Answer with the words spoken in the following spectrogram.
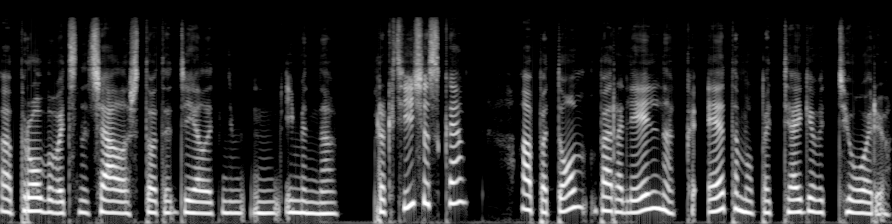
э, пробовать сначала что-то делать именно практическое, а потом параллельно к этому подтягивать теорию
